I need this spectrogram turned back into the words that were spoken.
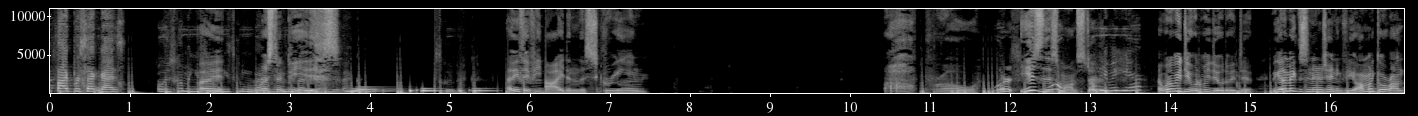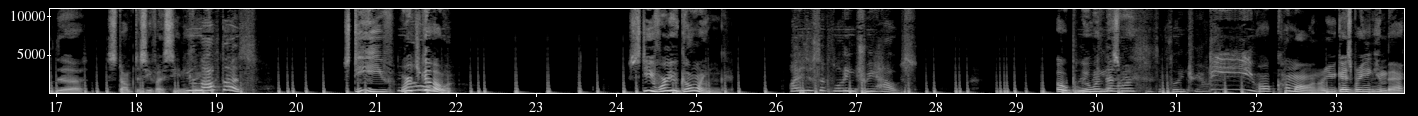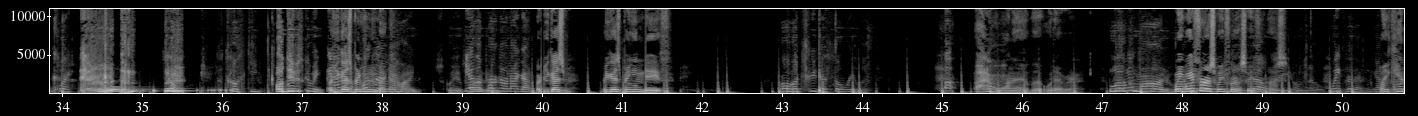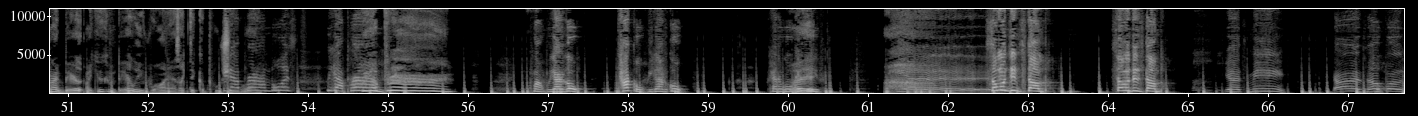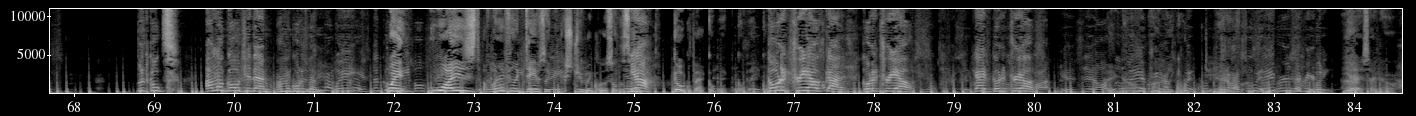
Five percent, guys. Oh, he's coming. He's Uh, coming. He's coming back. rest he's in coming back, peace. He's coming back. He's coming back. If, if he died in the screen. Oh, bro. Where is this monster? Leave here. Uh, What do we do? What do we do? What do we do? We gotta make this an entertaining video. I'm gonna go around the stump to see if I see He anything. left us. Steve, where'd you go? Steve, where are you going? Why is this a floating treehouse? Oh, Blue went this way? This is a floating treehouse. Oh, come on. Are you guys bringing him back? Let's go, Steve. Oh, David's coming. Are you guys bringing him back? Never mind. Just going He has a partner, and I got him. Are you guys are you guys bringing Dave? Bro, the trees are so realistic. I don't want to, but whatever. Blue, come on. Wait, wait for us. Wait for us. Wait for us. Wait for them. We Why can't I barely? Like you can barely run. It's like the capuchin. We capuchin got run. prime, boys. We got prime. We got Prime. Come on, we gotta go. Taco, we gotta go. We gotta go get Uh, Dave. Someone did stump. Someone did stump. Yeah, it's me. Guys, help us. Let's go. I'm gonna go to them. I'm gonna go to them. Wait, is the Wait, why is why do I feel like Dave's like extremely close all of a sudden? Yeah. Go, go back, go back, go back. Go Go to treehouse, guys. Go to treehouse. Guys, go to treehouse. Uh, Is it also I know. I'm like- Quick, quick, is it also safe? Where is everybody? Yes, I know.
